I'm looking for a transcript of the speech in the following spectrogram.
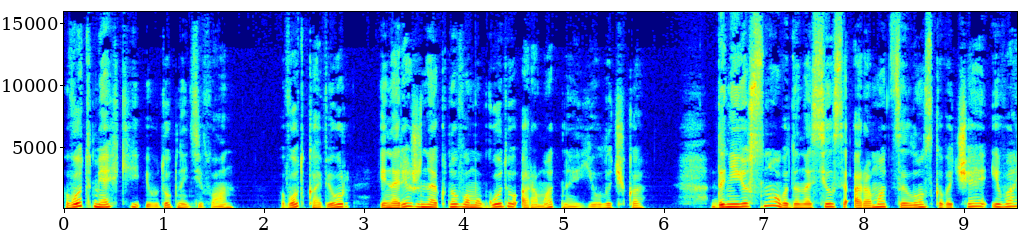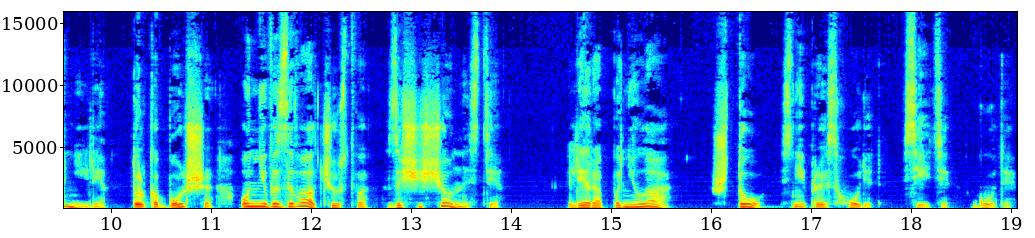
Вот мягкий и удобный диван, вот ковер и наряженная к Новому году ароматная елочка. До нее снова доносился аромат цейлонского чая и ванили, только больше он не вызывал чувства защищенности. Лера поняла, что с ней происходит все эти годы.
